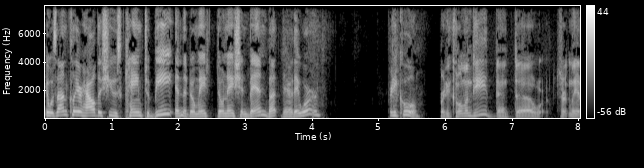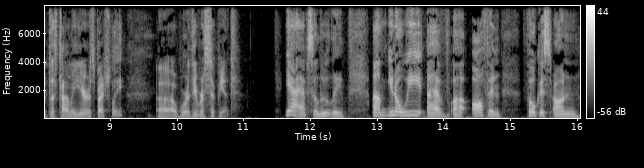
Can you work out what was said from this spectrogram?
It was unclear how the shoes came to be in the doma- donation bin, but there they were. Pretty cool. Pretty cool indeed, and uh, certainly at this time of year, especially uh, a worthy recipient. Yeah, absolutely. Um, you know, we have uh, often focused on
